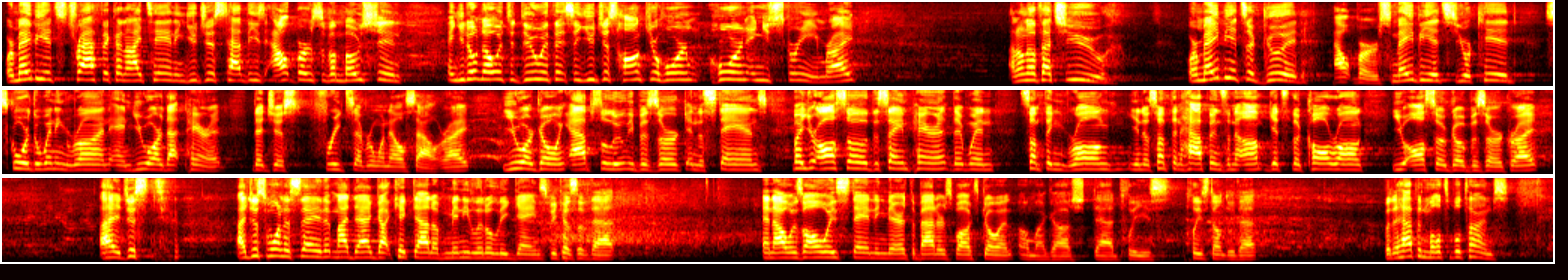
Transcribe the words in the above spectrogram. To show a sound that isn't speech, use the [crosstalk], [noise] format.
Or maybe it's traffic on I 10 and you just have these outbursts of emotion and you don't know what to do with it, so you just honk your horn, horn and you scream, right? I don't know if that's you. Or maybe it's a good outburst. Maybe it's your kid scored the winning run and you are that parent that just freaks everyone else out, right? You are going absolutely berserk in the stands, but you're also the same parent that when something wrong, you know, something happens and the ump gets the call wrong, you also go berserk, right? I just [laughs] I just want to say that my dad got kicked out of many little league games because of that. And I was always standing there at the batter's box going, "Oh my gosh, dad, please. Please don't do that." But it happened multiple times.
